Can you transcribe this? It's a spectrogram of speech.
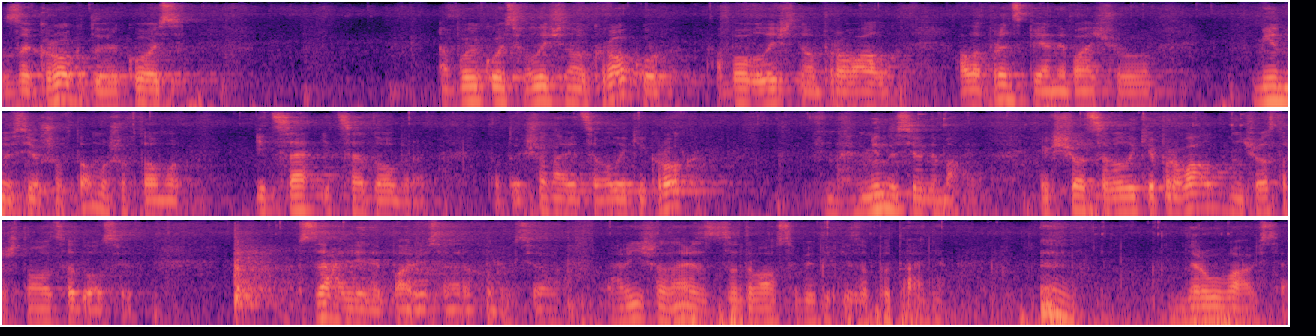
за крок до якогось або якогось величного кроку, або величного провалу. Але в принципі я не бачу мінусів, що в тому, що в тому. І це, і це добре. Тобто, якщо навіть це великий крок, мінусів немає. Якщо це великий провал, нічого страшного, це досвід. Взагалі не парюся на рахунок цього. Раніше, знаєш, задавав собі такі запитання. Нервувався,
